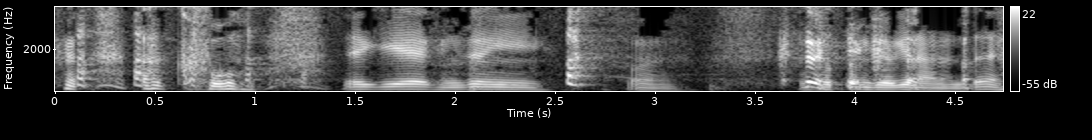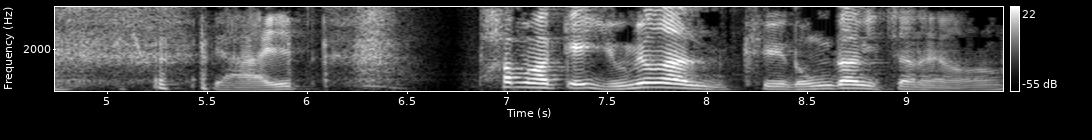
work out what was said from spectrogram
딱그 얘기에 굉장히 어, 웃었던 기억이 나는데. 야, 이 팝음악계의 유명한 그 농담 있잖아요.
